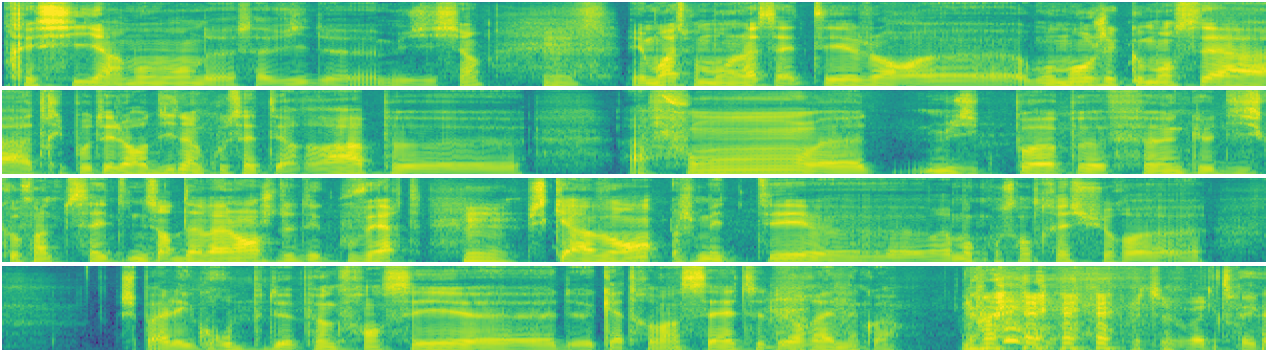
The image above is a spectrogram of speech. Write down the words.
précis à un moment de sa vie de musicien. Mm. Et moi, à ce moment-là, ça a été genre. au moment où j'ai commencé à, tripoter l'ordi, d'un coup, ça a été rap à fond, euh, musique pop, euh, funk, disco. Enfin, ça a été une sorte d'avalanche de découvertes. Hmm. Puisqu'avant, je m'étais euh, vraiment concentré sur. je sais pas, les groupes de punk français de 87, de Rennes, quoi. Je vois le truc.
